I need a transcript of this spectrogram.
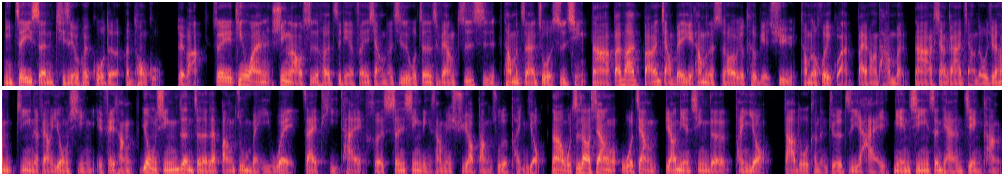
你这一生其实也会过得很痛苦。对吧？所以听完训老师和子莲分享呢，其实我真的是非常支持他们正在做的事情。那颁发百万奖杯给他们的时候，有特别去他们的会馆拜访他们。那像刚才讲的，我觉得他们经营的非常用心，也非常用心认真的在帮助每一位在体态和身心灵上面需要帮助的朋友。那我知道，像我这样比较年轻的朋友。大多可能觉得自己还年轻，身体还很健康，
